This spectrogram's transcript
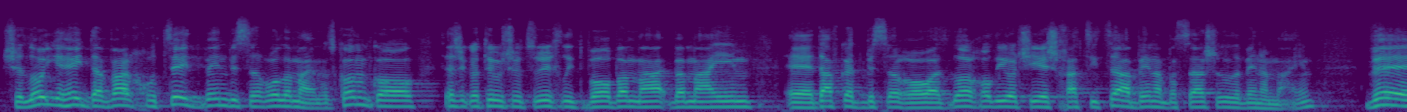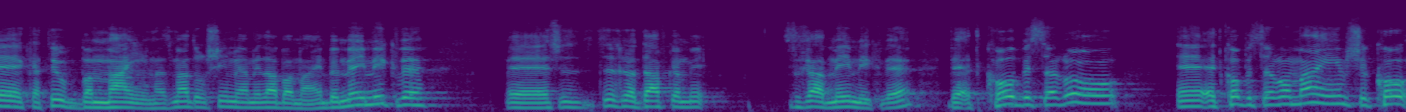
שלא יהא דבר חוצץ בין בשרו למים. אז קודם כל, זה שכתוב שהוא צריך לטבול במ- במים אה, דווקא את בשרו, אז לא יכול להיות שיש חציצה בין הבשר שלו לבין המים. וכתוב במים, אז מה דורשים מהמילה במים? במי מקווה, אה, שזה צריך להיות דווקא, סליחה, מי מקווה, ואת כל בשרו, את כל בשרו מים שכל,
